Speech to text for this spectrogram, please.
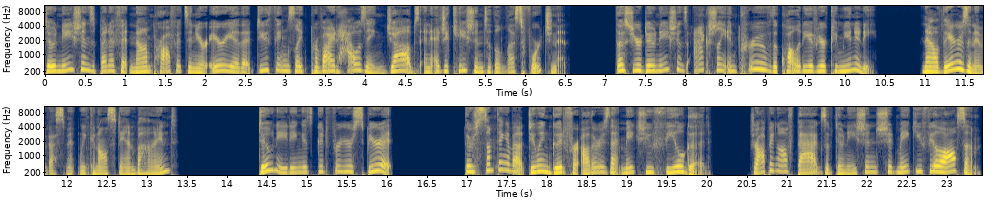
Donations benefit nonprofits in your area that do things like provide housing, jobs, and education to the less fortunate. Thus, your donations actually improve the quality of your community. Now, there's an investment we can all stand behind. Donating is good for your spirit. There's something about doing good for others that makes you feel good. Dropping off bags of donations should make you feel awesome.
